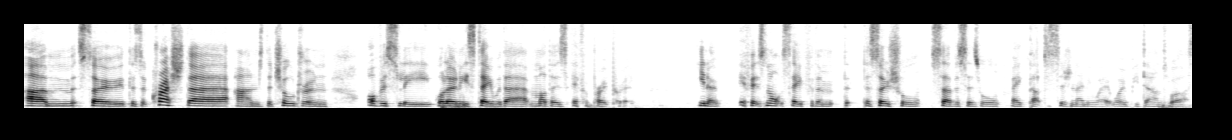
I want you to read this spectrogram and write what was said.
Um, so there's a crash there, and the children obviously will only stay with their mothers if appropriate. You know, if it's not safe for them, th- the social services will make that decision anyway. It won't be down to us.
